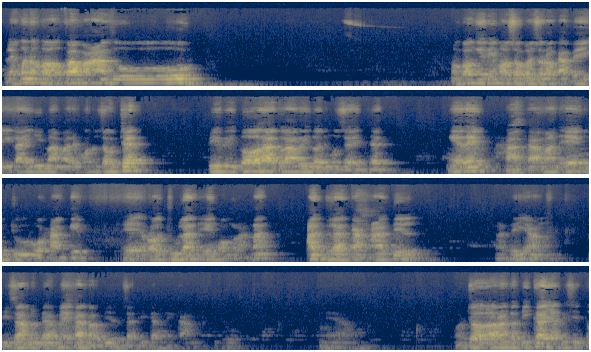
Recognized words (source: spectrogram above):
Lalu nama fa'adu Mongko ngirim sapa sira kabeh ilahi ma mari ngono zaujat biridha lan ridho ni muzaidat ngirim hakaman ing juru hakim eh rojulan ing wong lanang. Adlan kang adil. Nanti yang bisa mendamaikan kalau dia bisa didamaikan. Gitu. ya. Ojo orang ketiga yang di situ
